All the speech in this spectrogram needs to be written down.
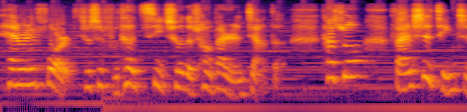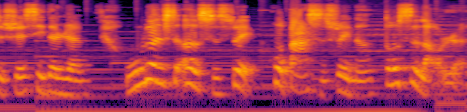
Henry Ford，就是福特汽车的创办人讲的。他说：“凡是停止学习的人，无论是二十岁或八十岁呢，都是老人；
